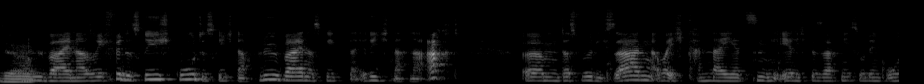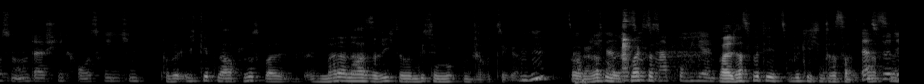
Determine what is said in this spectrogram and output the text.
ja. Glühweine. Also ich finde, es riecht gut, es riecht nach Glühwein, es riecht, riecht nach einer 8. Ähm, das würde ich sagen, aber ich kann da jetzt ehrlich gesagt nicht so den großen Unterschied rausriechen. Also ich gebe nach Plus, weil in meiner Nase riecht er so ein bisschen würziger. Mhm. So, dann okay, lassen wir dann lass uns mal probieren. weil das wird jetzt wirklich interessant. Das wird,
